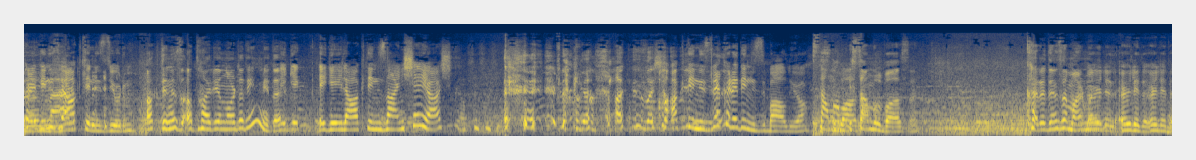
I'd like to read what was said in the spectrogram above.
Karadeniz ve Akdeniz diyorum. Akdeniz Antalya'nın orada değil miydi? Ege, Ege ile Akdeniz aynı şey ya. aşkım. Akdeniz aşağıda. Akdeniz'le Karadeniz'i bağlıyor. İstanbul Boğazı. İstanbul Boğazı. Karadeniz'e Marmara. Öyle de, öyle de, öyle de.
